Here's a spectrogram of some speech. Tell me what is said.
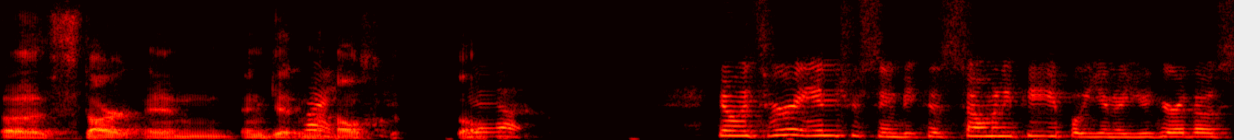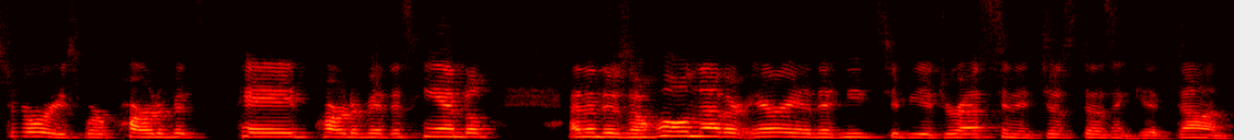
uh, start in, in getting right. the house. So. Yeah. You know, it's very interesting because so many people, you know, you hear those stories where part of it's paid, part of it is handled, and then there's a whole nother area that needs to be addressed and it just doesn't get done.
